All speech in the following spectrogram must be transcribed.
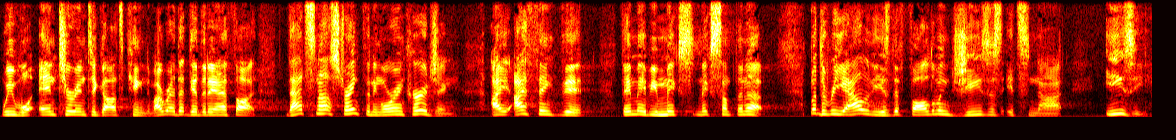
we will enter into God's kingdom. I read that the other day and I thought, that's not strengthening or encouraging. I, I think that they maybe mix, mix something up. But the reality is that following Jesus, it's not easy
